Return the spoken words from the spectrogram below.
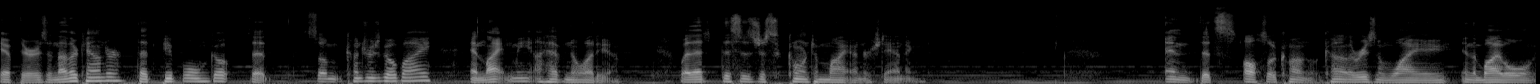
If there is another calendar that people go, that some countries go by, enlighten me, I have no idea. But that this is just according to my understanding and that's also kind of, kind of the reason why in the Bible,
